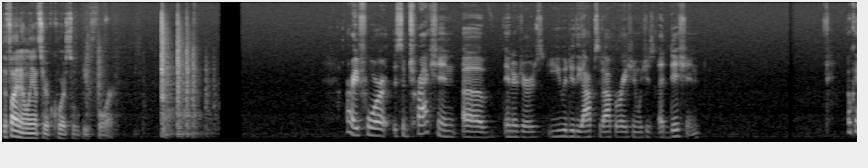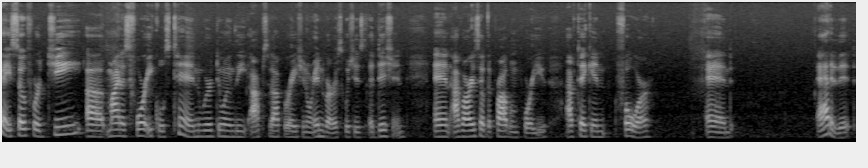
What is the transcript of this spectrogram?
The final answer, of course, will be 4. All right, for subtraction of integers, you would do the opposite operation, which is addition. Okay, so for g uh, minus 4 equals 10, we're doing the opposite operation or inverse, which is addition. And I've already set the problem for you. I've taken 4 and added it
